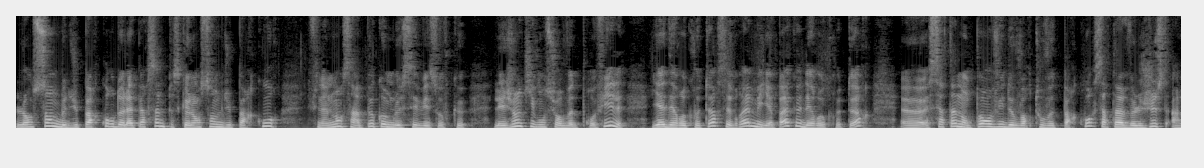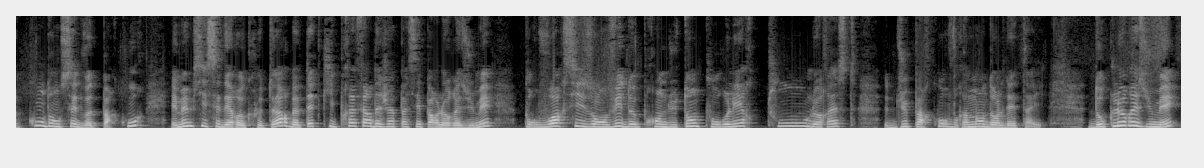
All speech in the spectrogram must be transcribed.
l'ensemble du parcours de la personne parce que l'ensemble du parcours finalement c'est un peu comme le CV sauf que les gens qui vont sur votre profil, il y a des recruteurs c'est vrai mais il n'y a pas que des recruteurs. Euh, certains n'ont pas envie de voir tout votre parcours, certains veulent juste un condensé de votre parcours et même si c'est des recruteurs, ben, peut-être qu'ils préfèrent déjà passer par le résumé pour voir s'ils ont envie de prendre du temps pour lire tout le reste du parcours vraiment dans le détail. Donc le résumé,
